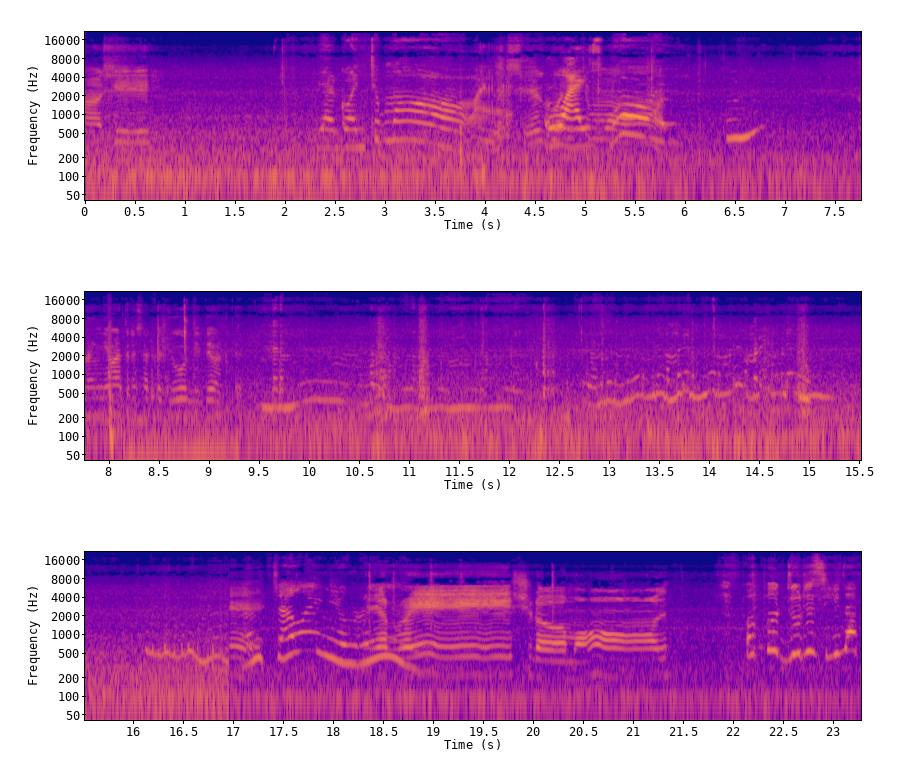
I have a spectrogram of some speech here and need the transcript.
ಹಾಗೆ We are going to mall. we're going to small? mall. ನಂಗೆ ಮಾತ್ರ ಸ್ವಲ್ಪ ಜೋರ್ ನಿದ್ದೆ ಬರ್ತದೆ I'm telling you, really. Mall Papa, do you see that?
